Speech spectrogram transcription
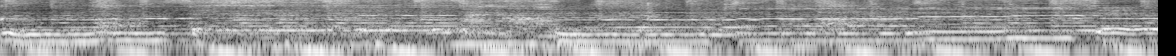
cùng sẽ ra hồng kỳ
